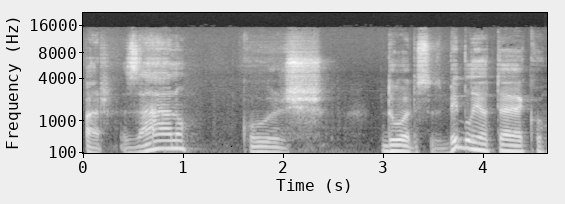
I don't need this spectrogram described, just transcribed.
par zēnu, kurš dodas uz bibliotēku,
